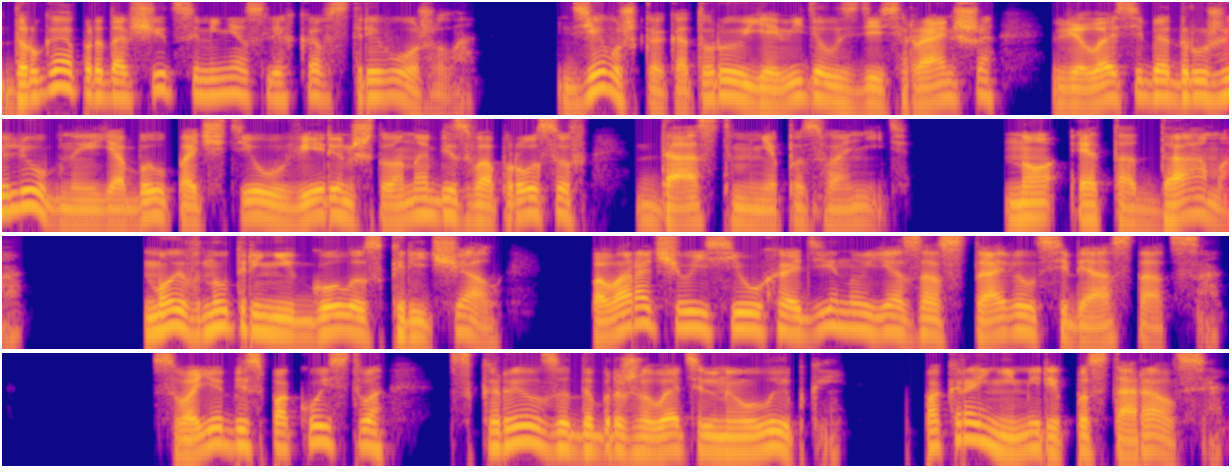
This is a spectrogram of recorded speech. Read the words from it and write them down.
Другая продавщица меня слегка встревожила. Девушка, которую я видел здесь раньше, вела себя дружелюбно, и я был почти уверен, что она без вопросов даст мне позвонить. Но эта дама... Мой внутренний голос кричал «Поворачивайся и уходи», но я заставил себя остаться. Свое беспокойство скрыл за доброжелательной улыбкой. По крайней мере, постарался.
